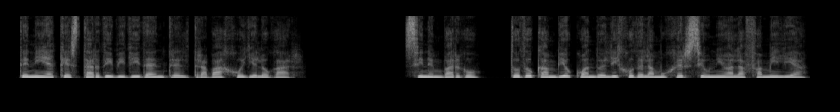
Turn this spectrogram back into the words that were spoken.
Tenía que estar dividida entre el trabajo y el hogar. Sin embargo, todo cambió cuando el hijo de la mujer se unió a la familia,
